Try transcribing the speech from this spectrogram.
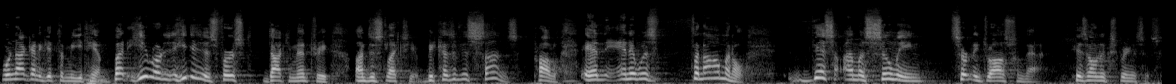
we're not going to get to meet him, but he wrote. He did his first documentary on dyslexia because of his son's problem, and and it was phenomenal. This, I'm assuming, certainly draws from that, his own experiences.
